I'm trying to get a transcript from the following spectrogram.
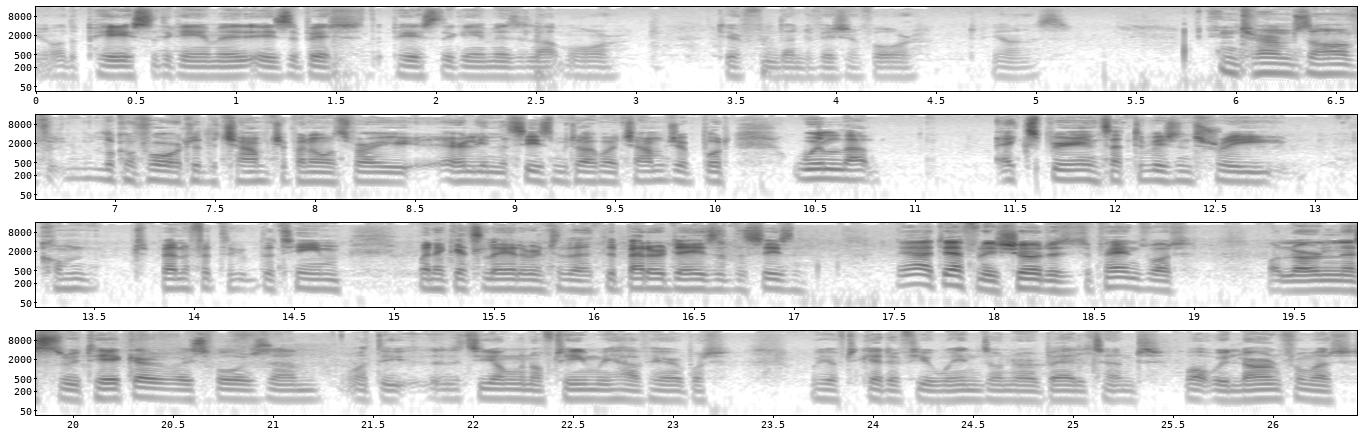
You know the pace of the game is a bit. The pace of the game is a lot more different than Division Four, to be honest in terms of looking forward to the championship? I know it's very early in the season we talk about championship, but will that experience at Division Three come to benefit the, the, team when it gets later into the, the better days of the season? Yeah, it definitely should. It depends what, what learning lessons we take out of. I suppose um, what the it's a young enough team we have here, but we have to get a few wins under our belt, and what we learn from it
